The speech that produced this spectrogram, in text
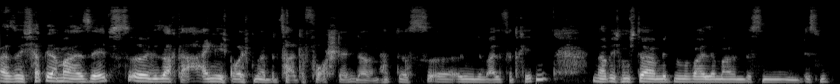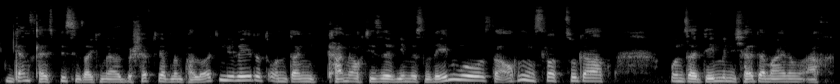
Also ich habe ja mal selbst äh, gesagt, ah, eigentlich bräuchte man bezahlte Vorstände und habe das äh, irgendwie eine Weile vertreten. Dann habe ich mich da mittlerweile mal ein bisschen, bisschen, ein ganz kleines bisschen, sag ich mal, beschäftigt, habe mit ein paar Leuten geredet und dann kam ja auch diese Wir müssen reden, wo es da auch einen Slot zu gab. Und seitdem bin ich halt der Meinung, ach,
